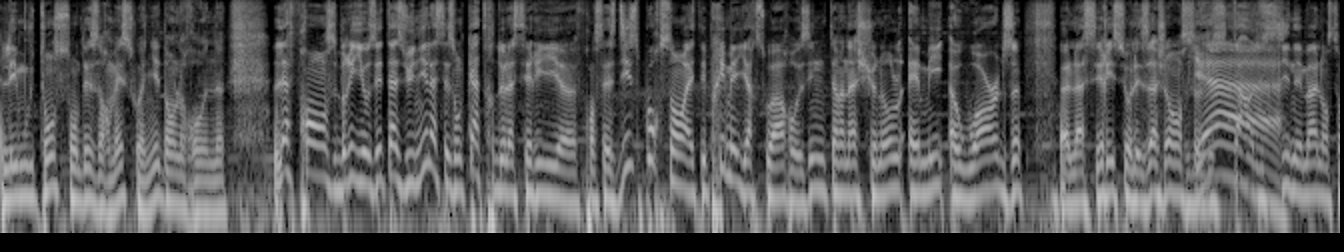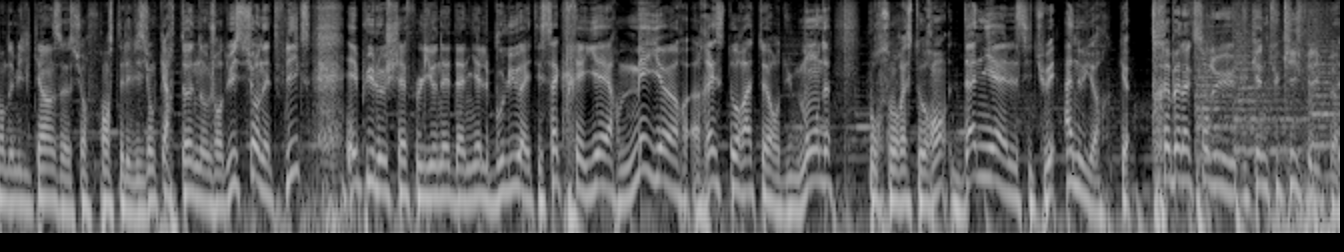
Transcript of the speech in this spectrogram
Les moutons sont désormais soignés dans le Rhône. La France brille aux États-Unis. La saison 4 de la série euh, française 10% a été primée hier soir aux International Emmy Awards. Euh, la série sur les agences Yeah. de stars du cinéma lancée en 2015 sur France Télévisions cartonne aujourd'hui sur Netflix. Et puis le chef lyonnais Daniel Boulu a été sacré hier meilleur restaurateur du monde pour son restaurant Daniel situé à New York. Très bel accent du, du Kentucky Philippe.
